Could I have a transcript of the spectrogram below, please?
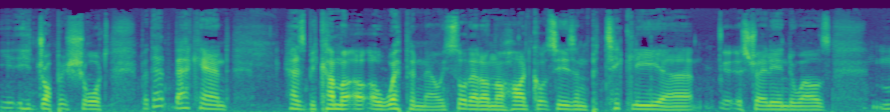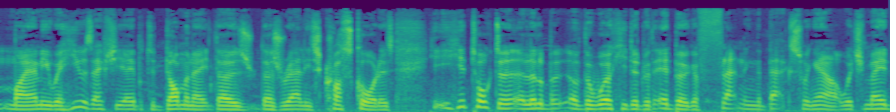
he'd drop it short but that backhand has become a, a, weapon now. We saw that on the hardcourt season, particularly uh, Australia, Indian Wells, Miami, where he was actually able to dominate those those rallies cross quarters. He, he talked a, a, little bit of the work he did with Edberg of flattening the backswing out, which made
